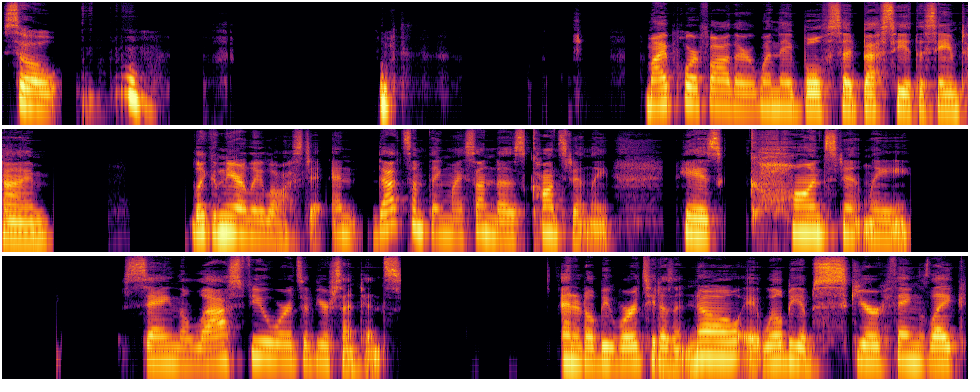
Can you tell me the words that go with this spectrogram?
So, my poor father, when they both said Bessie at the same time, like nearly lost it. And that's something my son does constantly. He is constantly saying the last few words of your sentence. And it'll be words he doesn't know. It will be obscure things like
